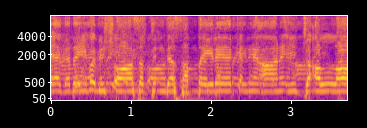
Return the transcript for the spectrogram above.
ഏകദൈവ വിശ്വാസത്തിന്റെ സത്തയിലേക്ക് എന്നെ ആനയിച്ച അല്ലാ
